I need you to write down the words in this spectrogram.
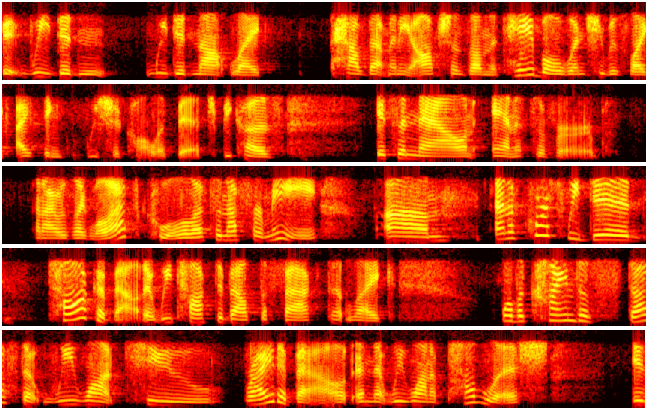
it, we didn't, we did not like have that many options on the table when she was like, I think we should call it bitch because it's a noun and it's a verb. And I was like, well, that's cool. That's enough for me. Um, and of course, we did talk about it. We talked about the fact that, like, well, the kind of stuff that we want to write about and that we want to publish is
